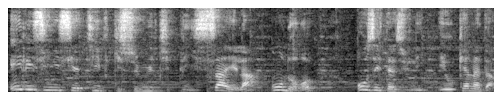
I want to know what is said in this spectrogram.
et les initiatives qui se multiplient ça et là en Europe, aux États-Unis et au Canada.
